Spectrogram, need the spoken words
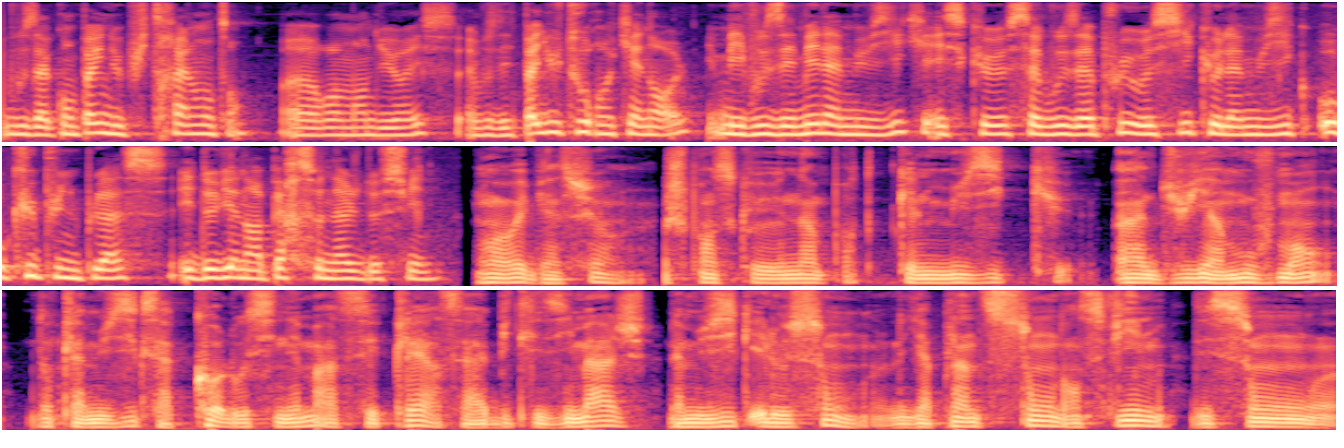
vous accompagne depuis très longtemps, euh, Romain Duris. Vous n'êtes pas du tout rock'n'roll, mais vous aimez la musique. Est-ce que ça vous a plu aussi que la musique occupe une place et devienne un personnage de ce film? Oui, bien sûr. Je pense que n'importe quelle musique induit un mouvement. Donc la musique, ça colle au cinéma, c'est clair, ça habite les images. La musique et le son. Il y a plein de sons dans ce film, des sons euh,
